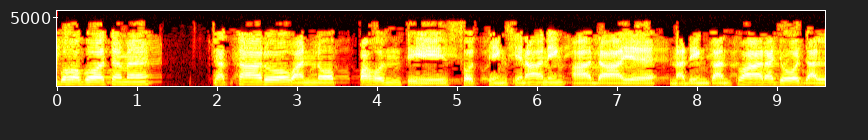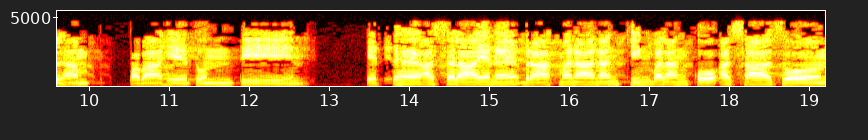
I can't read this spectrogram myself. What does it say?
භෝගෝතම චත්තාරෝ වන්නෝ පහොන්ති. සොත්තිං සෙනානින් ආදාය. නදින් ගන්්වා රජෝ ජල්හම්. පවා හේතුන්ති. එත්තහ අස්සලායන බ්‍රාහ්මනානං කිං බලං කෝ අස්සාසෝ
